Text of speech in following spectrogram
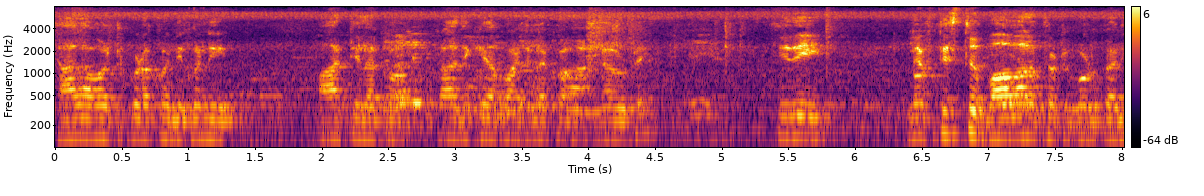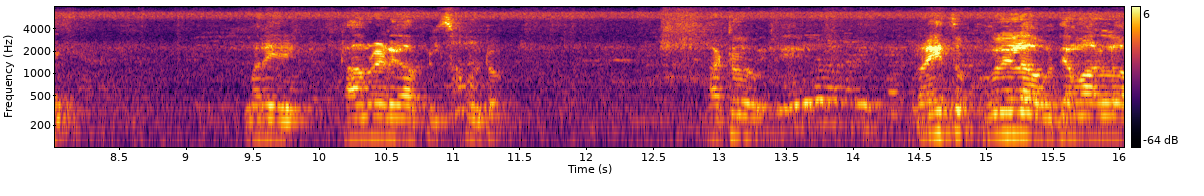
చాలా వరకు కూడా కొన్ని కొన్ని పార్టీలకు రాజకీయ పార్టీలకు అండా ఉంటాయి. ఇది లెఫ్టిస్ట్ భావాలతో కూడుకొని మరి కామ్రేడ్గా పిలుచుకుంటూ అటు రైతు కూలీల ఉద్యమాల్లో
